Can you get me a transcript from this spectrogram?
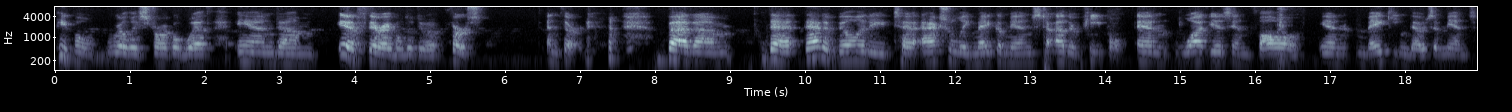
people really struggle with. And um, if they're able to do it first and third, but um, that that ability to actually make amends to other people and what is involved in making those amends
